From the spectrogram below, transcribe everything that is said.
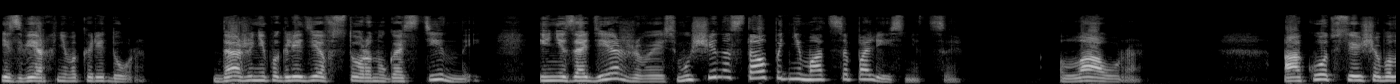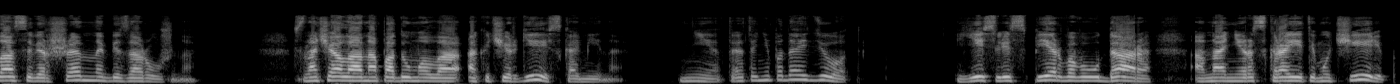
из верхнего коридора. Даже не поглядев в сторону гостиной и не задерживаясь, мужчина стал подниматься по лестнице. Лаура. А кот все еще была совершенно безоружна. Сначала она подумала о кочерге из камина. Нет, это не подойдет. Если с первого удара она не раскроит ему череп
